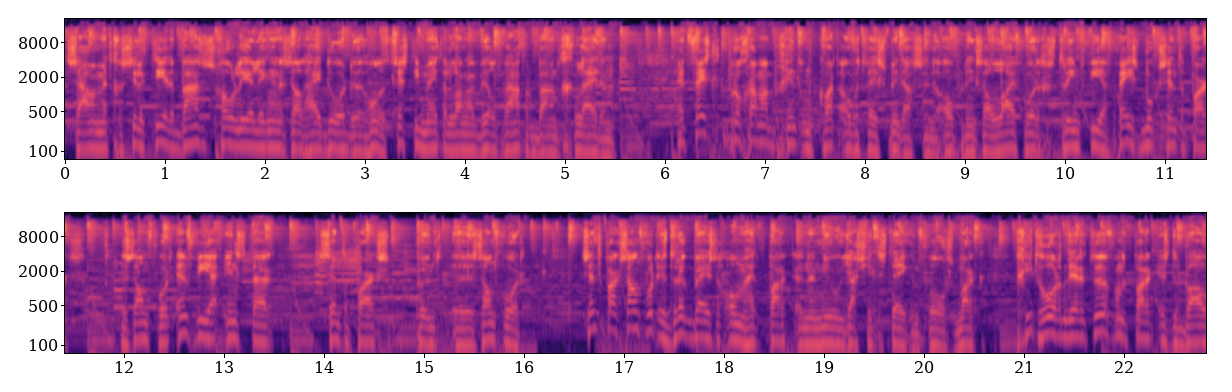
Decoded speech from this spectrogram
Samen met geselecteerde basisschoolleerlingen... zal hij door de 116 meter lange wildwaterbaan glijden. Het feestelijke programma begint om kwart over twee middags... en de opening zal live worden gestreamd via Facebook Centerparks Zandvoort... en via Insta Centerparks.zandvoort. Centerpark Zandvoort is druk bezig om het park een nieuw jasje te steken. Volgens Mark Giethoorn, directeur van het park... is de bouw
